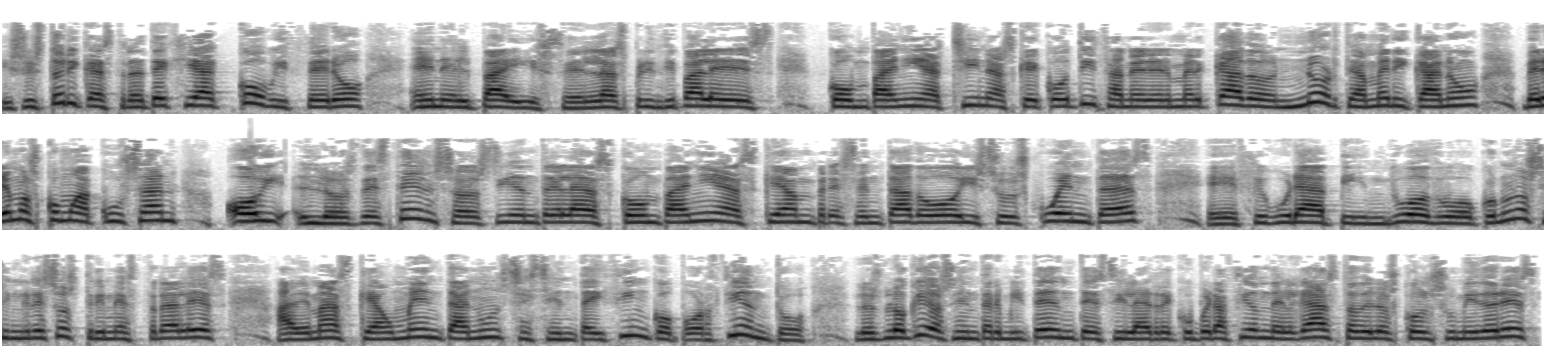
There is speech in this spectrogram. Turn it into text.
y su histórica estrategia COVID cero en el país. Las principales compañías chinas que cotizan en el mercado norteamericano veremos cómo acusan hoy los descensos y entre las compañías que han presentado hoy sus cuentas eh, figura Pinduoduo con unos ingresos trimestrales además que aumentan un 65%. Los bloqueos intermitentes y la recuperación del gasto de los consumidores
